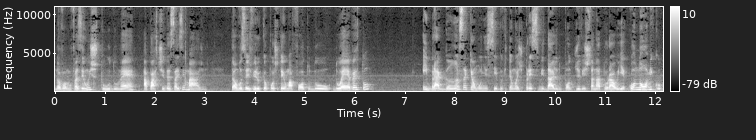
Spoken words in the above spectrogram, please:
nós vamos fazer um estudo, né, a partir dessas imagens. Então, vocês viram que eu postei uma foto do, do Everton, em Bragança, que é um município que tem uma expressividade do ponto de vista natural e econômico,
